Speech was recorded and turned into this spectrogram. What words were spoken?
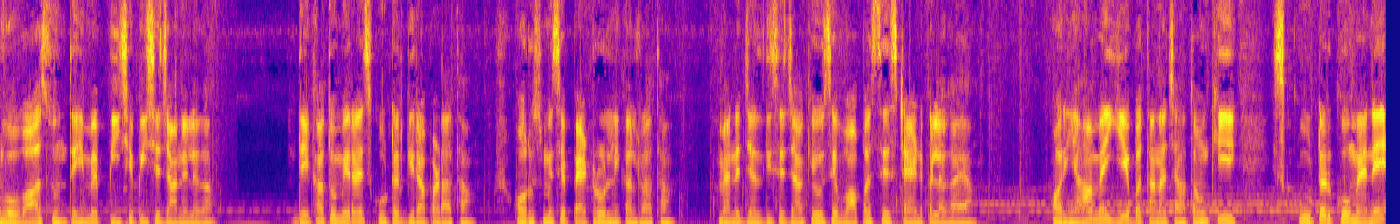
वो आवाज़ सुनते ही मैं पीछे पीछे जाने लगा। देखा तो मेरा स्कूटर गिरा पड़ा था और उसमें से पेट्रोल निकल रहा था। मैंने जल्दी से जाके उसे वापस से स्टैंड पे लगाया। और यहाँ मैं ये बताना चाहता हूँ कि स्कूटर को मैंने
